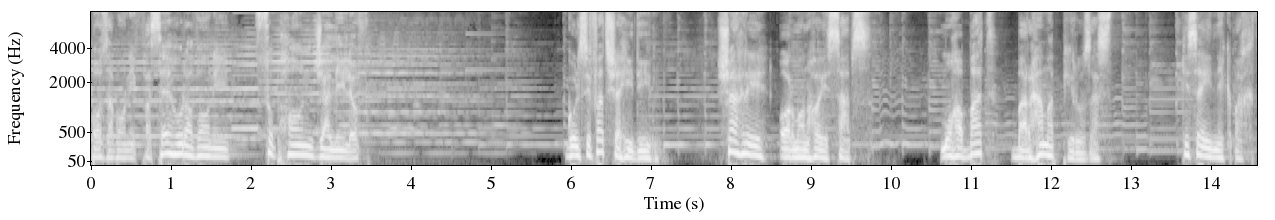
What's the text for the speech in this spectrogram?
бо забони фасеҳу равонӣ субҳон ҷалилов. Гулсифат шаҳидӣ. Шаҳри ормонҳои сабз. Муҳаббат бар ҳама пирӯз аст. Қиссаи некбахт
